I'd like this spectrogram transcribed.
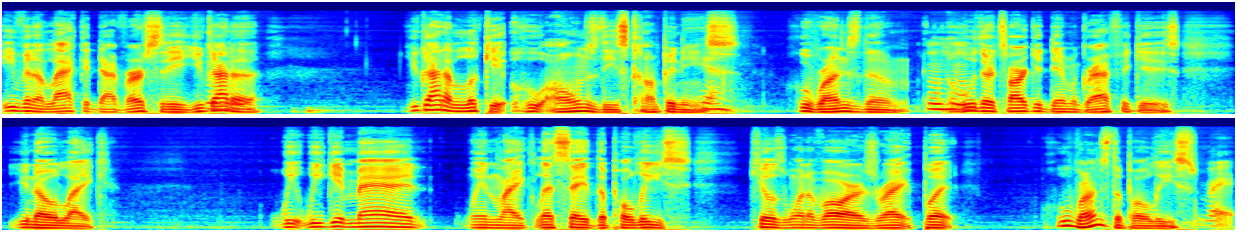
even a lack of diversity. You gotta mm-hmm. You gotta look at who owns these companies, who runs them, who mm-hmm. their target demographic is. You know, like we we get mad when like let's say the police kills one of ours, right? But who runs the police? Right.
